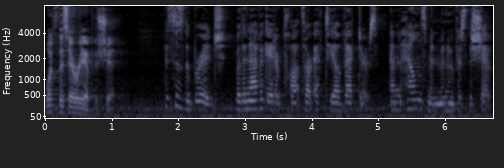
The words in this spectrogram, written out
What's this area of the ship? This is the bridge, where the navigator plots our FTL vectors, and the helmsman maneuvers the ship.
